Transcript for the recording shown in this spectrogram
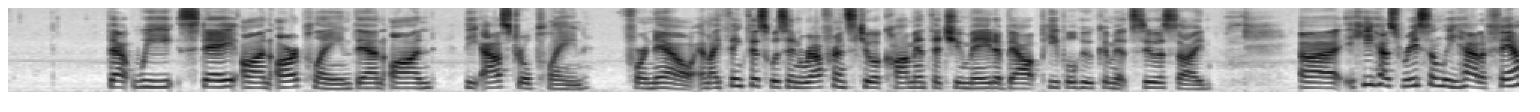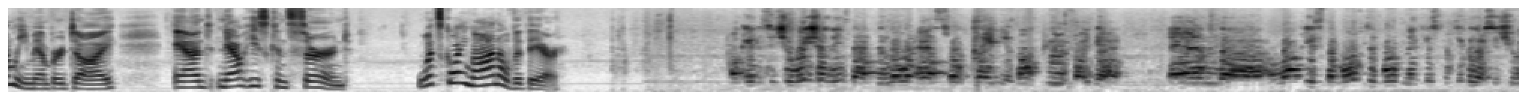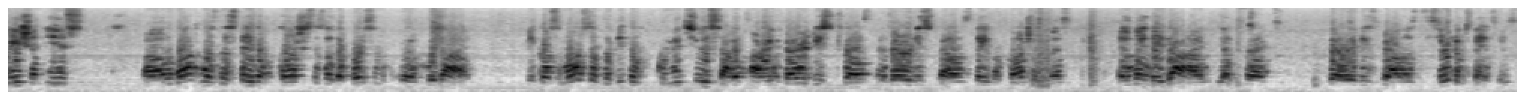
that we stay on our plane than on the astral plane for now. And I think this was in reference to a comment that you made about people who commit suicide. Uh, he has recently had a family member die, and now he's concerned. What's going on over there? Okay, the situation is that the lower astral plane is not purified yet. And uh, what is the most important in this particular situation is uh, what was the state of consciousness of the person who, died. because most of the people who commit suicide are in very distressed and very disbalanced state of consciousness, and when they die, they affect very disbalanced circumstances.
